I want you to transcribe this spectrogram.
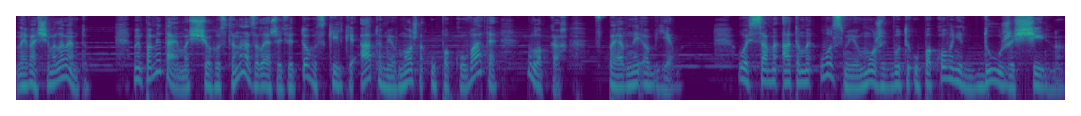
найважчим елементом. Ми пам'ятаємо, що густина залежить від того, скільки атомів можна упакувати в лапках в певний об'єм. Ось саме атоми осмію можуть бути упаковані дуже щільно.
